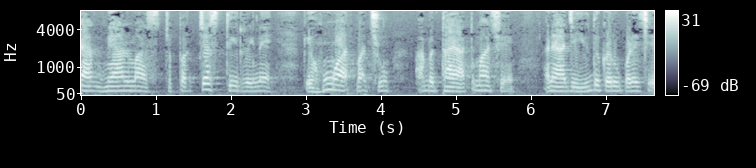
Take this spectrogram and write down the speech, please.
આ જ્ઞાનમાં જબરજસ્ત સ્થિર રહીને કે હું આત્મા છું, આ બધા આત્મા છે અને આ જે યુદ્ધ કરવું પડે છે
